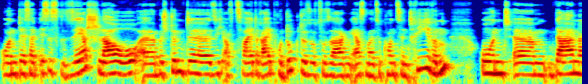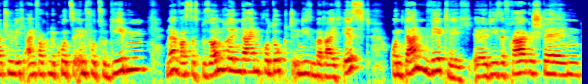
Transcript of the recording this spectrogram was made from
Und deshalb ist es sehr schlau, äh, bestimmte sich auf zwei, drei Produkte sozusagen erstmal zu konzentrieren und ähm, da natürlich einfach eine kurze Info zu geben, ne, was das Besondere in deinem Produkt in diesem Bereich ist. Und dann wirklich äh, diese Frage stellen,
